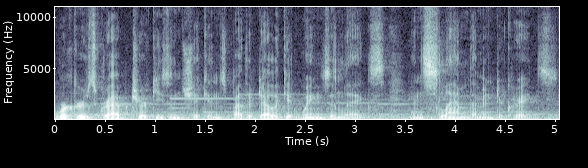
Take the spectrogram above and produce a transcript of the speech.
workers grab turkeys and chickens by their delicate wings and legs and slam them into crates.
